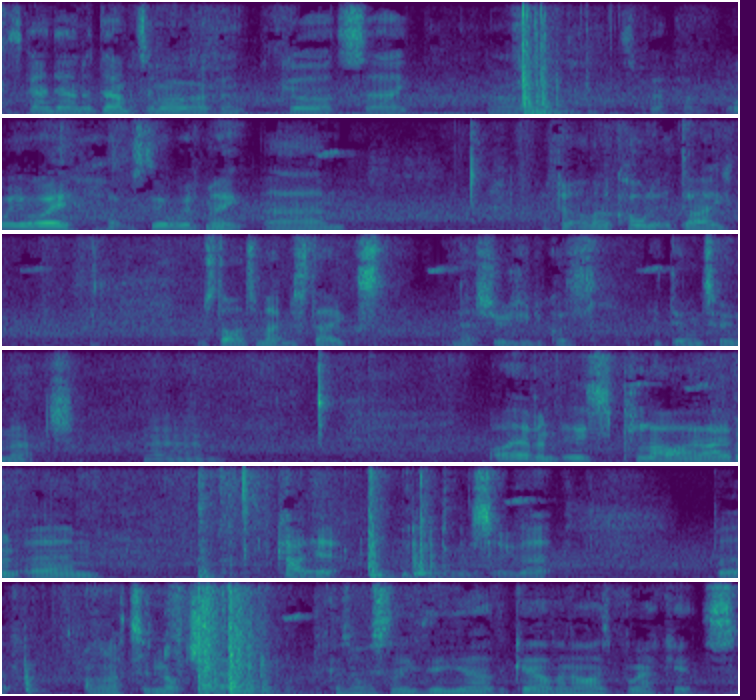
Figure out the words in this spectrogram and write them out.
it's going down the dump tomorrow. I think. God's sake! Alright, let's crack on. Oi oi! Hope you're still with me. Um, I think I'm going to call it a day. I'm starting to make mistakes, and that's usually because you're doing too much. Um, I haven't this ply. I haven't um, cut it. You can see that, but I'll have to notch it out because obviously the uh, the galvanised brackets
